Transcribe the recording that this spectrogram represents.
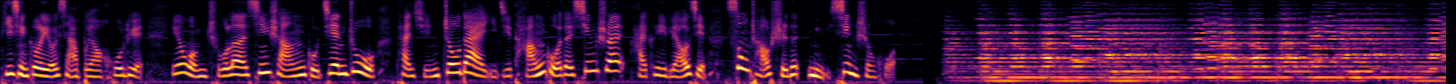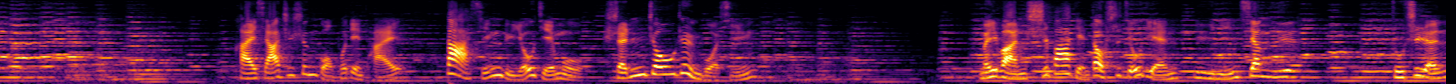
提醒各位游侠不要忽略，因为我们除了欣赏古建筑、探寻周代以及唐国的兴衰，还可以了解宋朝时的女性生活。海峡之声广播电台。大型旅游节目《神州任我行》，每晚十八点到十九点与您相约。主持人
